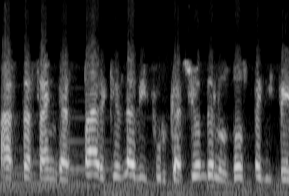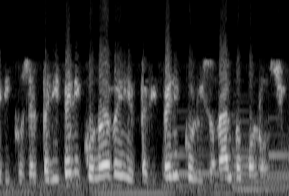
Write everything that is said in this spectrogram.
hasta San Gaspar, que es la bifurcación de los dos periféricos, el periférico 9 y el periférico Luis Donaldo Colosio.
